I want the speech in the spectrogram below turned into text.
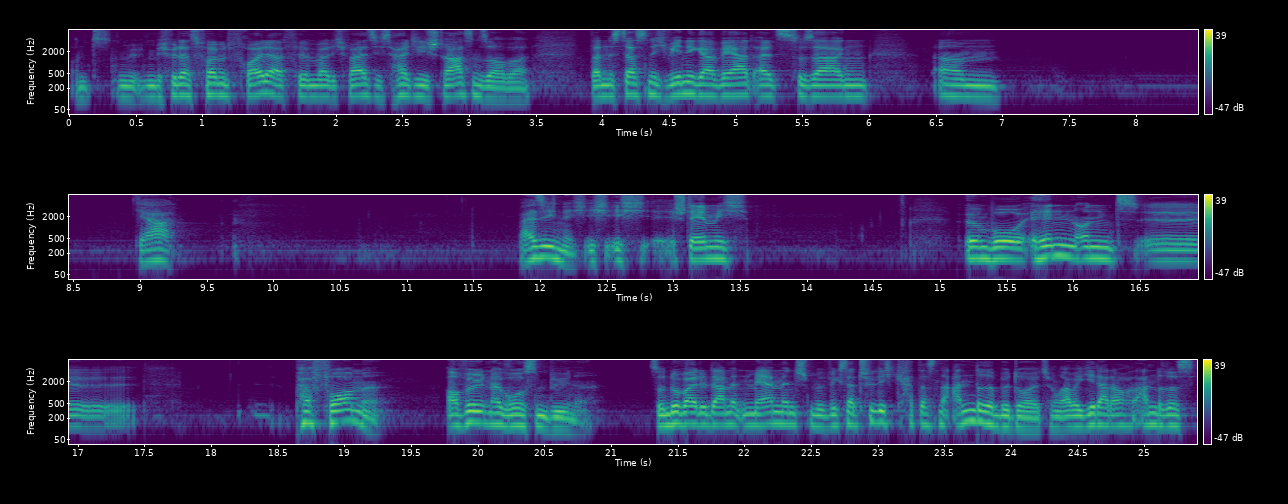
und mich würde das voll mit Freude erfüllen, weil ich weiß, ich halte die Straßen sauber, dann ist das nicht weniger wert, als zu sagen, ähm, ja, weiß ich nicht, ich, ich stelle mich irgendwo hin und äh, performe auf irgendeiner großen Bühne. So nur weil du damit mehr Menschen bewegst. Natürlich hat das eine andere Bedeutung, aber jeder hat auch anderes,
